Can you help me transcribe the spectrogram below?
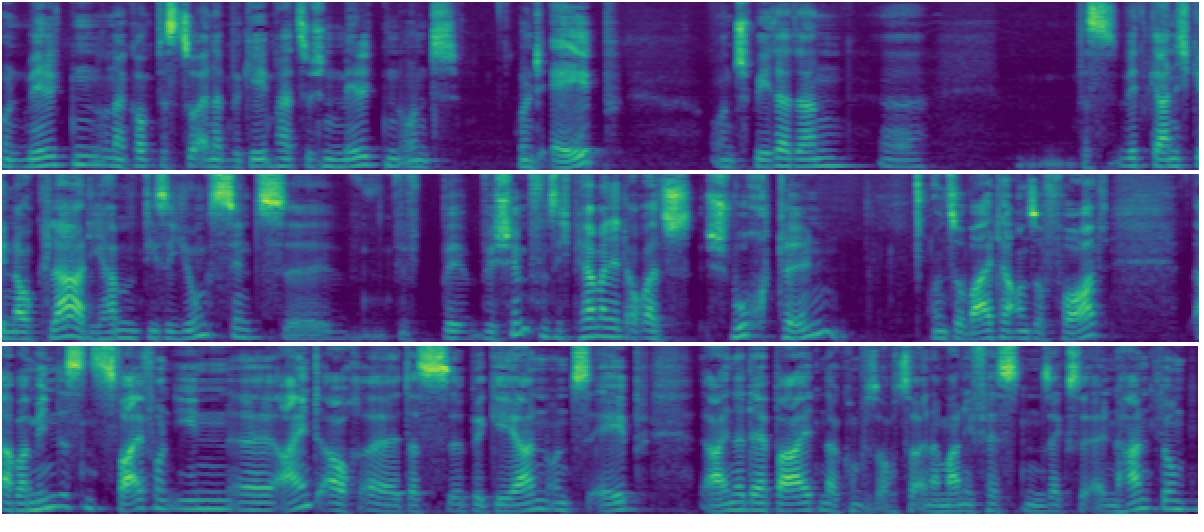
Und Milton, und dann kommt es zu einer Begebenheit zwischen Milton und, und Abe und später dann äh, das wird gar nicht genau klar. Die haben, diese Jungs sind, äh, be beschimpfen sich permanent auch als Schwuchteln und so weiter und so fort. Aber mindestens zwei von ihnen äh, eint auch äh, das Begehren und Abe, einer der beiden, da kommt es auch zu einer manifesten sexuellen Handlung,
